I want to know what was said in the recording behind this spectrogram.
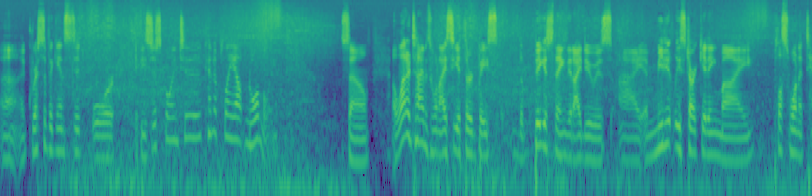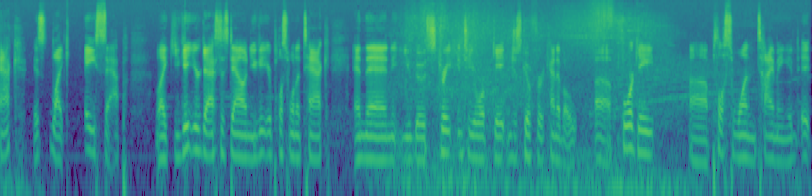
uh, aggressive against it, or if he's just going to kind of play out normally. So a lot of times when I see a third base, the biggest thing that I do is I immediately start getting my plus one attack It's like ASAP. Like you get your gases down, you get your plus one attack, and then you go straight into your warp gate and just go for kind of a uh, four gate uh, plus one timing. It, it,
